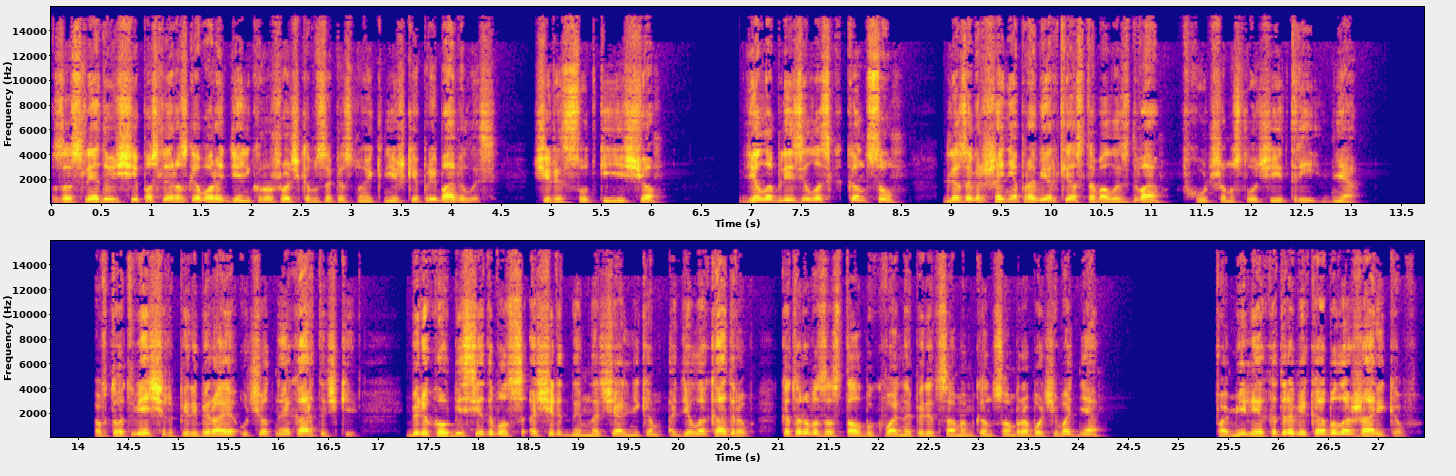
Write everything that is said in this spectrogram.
За следующий после разговора день кружочков в записной книжке прибавилось. Через сутки еще. Дело близилось к концу. Для завершения проверки оставалось два, в худшем случае три дня. В тот вечер, перебирая учетные карточки, Бирюков беседовал с очередным начальником отдела кадров, которого застал буквально перед самым концом рабочего дня. Фамилия кадровика была Жариков.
